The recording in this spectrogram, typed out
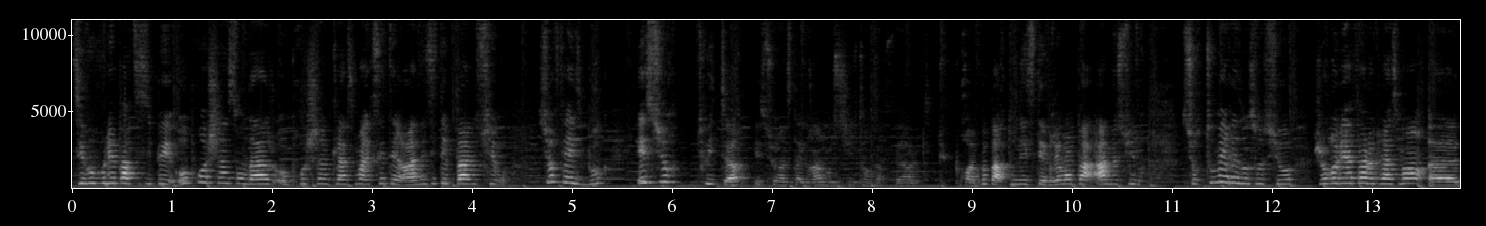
Si vous voulez participer au prochain sondage, au prochain classement, etc., n'hésitez pas à me suivre sur Facebook et sur Twitter et sur Instagram aussi, tant à faire, pour un peu partout. N'hésitez vraiment pas à me suivre sur tous mes réseaux sociaux. Je reviens faire le classement euh,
